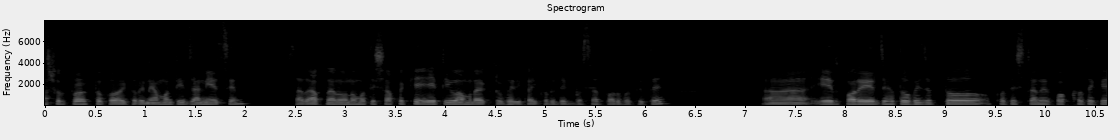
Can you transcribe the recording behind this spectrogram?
আসল প্রোডাক্টও ক্রয় করেন, এমনটি জানিয়েছেন। স্যার, আপনার অনুমতি সাপেক্ষে এটিও আমরা একটু ভেরিফাই করে দেখব, স্যার, পরবর্তীতে। এরপরে যেহেতু অভিযুক্ত প্রতিষ্ঠানের পক্ষ থেকে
